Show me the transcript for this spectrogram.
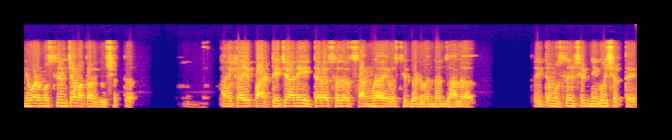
निवड मुस्लिमच्या मतावर घेऊ शकतं. आणि काही पार्टीचे आणि इतर असं जर चांगलं व्यवस्थित गठबंधन झालं तर इथं मुस्लिम सीट निघू शकते.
